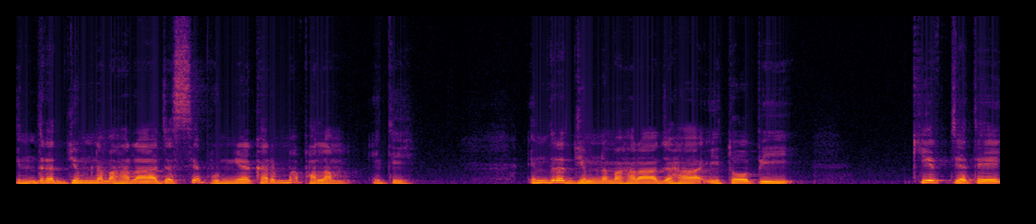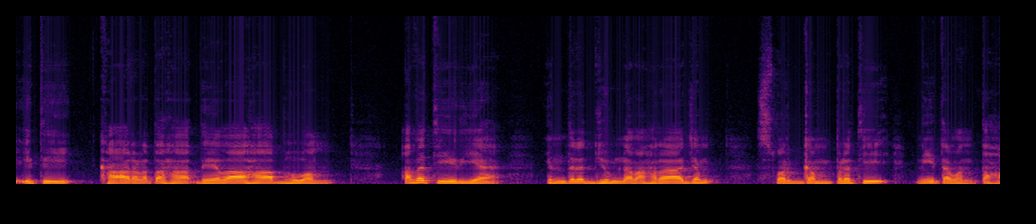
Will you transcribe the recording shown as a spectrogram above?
ඉන්ද්‍රද්‍යුම්න මහරාජස්ය පුණ්‍යකර්ම ඵලම් ඉති ඉන්ද්‍රද්‍යුම්න මහරාජහ ඉතෝපි කීර්ත්‍යතේ ඉති කාරණතහ දේවාහ භුවම් अवतीर्य इन्द्रद्युम्नमहाराजं स्वर्गं प्रति नीतवन्तः।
